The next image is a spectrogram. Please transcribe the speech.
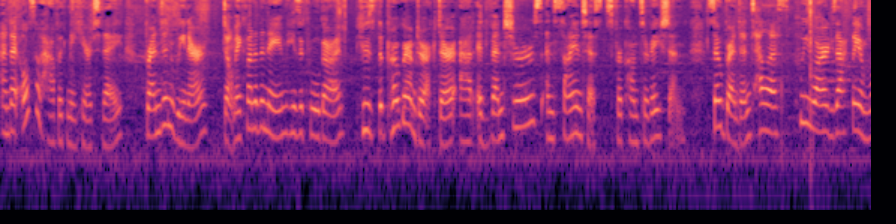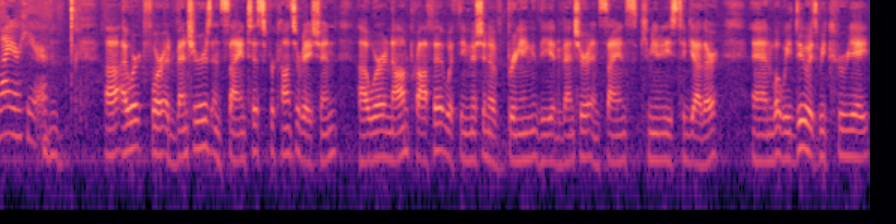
And I also have with me here today Brendan Weiner. Don't make fun of the name, he's a cool guy. Who's the program director at Adventurers and Scientists for Conservation. So, Brendan, tell us who you are exactly and why you're here. Mm-hmm. Uh, I work for Adventurers and Scientists for Conservation. Uh, we're a nonprofit with the mission of bringing the adventure and science communities together. And what we do is we create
